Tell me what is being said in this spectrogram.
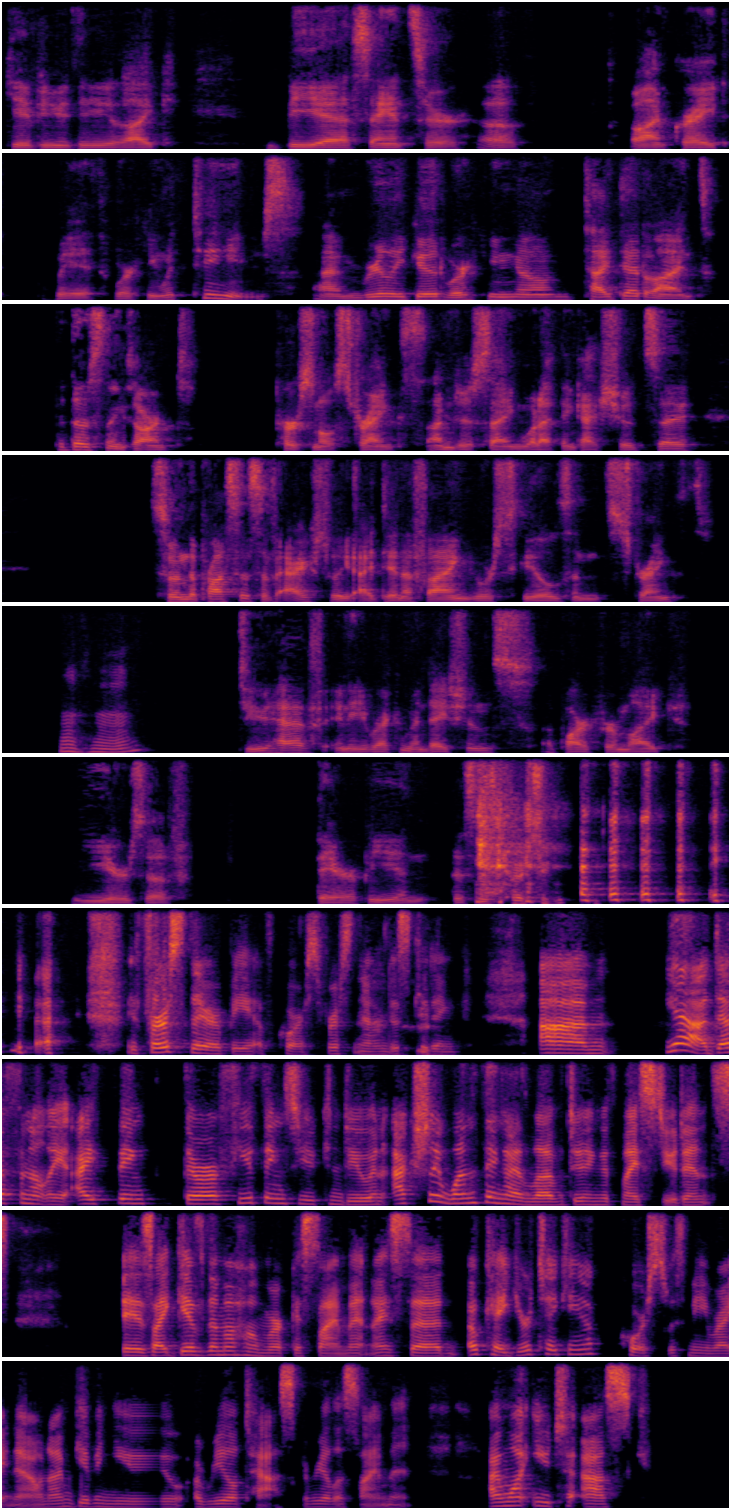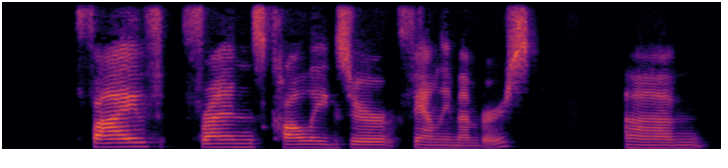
give you the like BS answer of, oh, I'm great with working with teams. I'm really good working on tight deadlines. But those things aren't personal strengths. I'm just saying what I think I should say. So, in the process of actually identifying your skills and strengths, mm-hmm. do you have any recommendations apart from like years of therapy and business coaching? first therapy, of course. First, no, I'm just kidding. Um, yeah, definitely. I think there are a few things you can do. And actually, one thing I love doing with my students is I give them a homework assignment and I said, okay, you're taking a course with me right now and I'm giving you a real task, a real assignment. I want you to ask five friends, colleagues, or family members um,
